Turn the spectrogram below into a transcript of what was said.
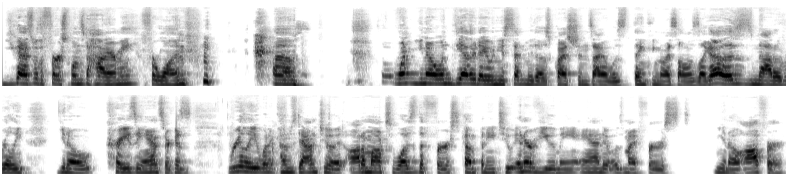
You guys were the first ones to hire me, for one. um, when you know, when the other day when you sent me those questions, I was thinking to myself, I was like, oh, this is not a really, you know, crazy answer because really, when it comes down to it, Automox was the first company to interview me, and it was my first, you know, offer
